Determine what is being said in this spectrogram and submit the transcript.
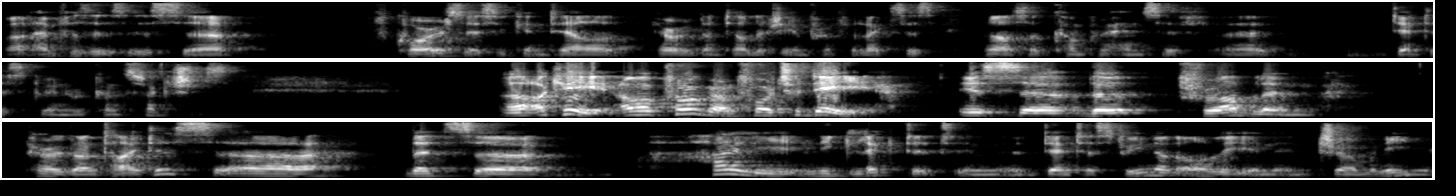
well, emphasis is, uh, of course, as you can tell, periodontology and prophylaxis, but also comprehensive uh, dentistry and reconstructions. Uh, okay, our program for today is uh, the problem periodontitis. that's highly neglected in dentistry, not only in, in Germany,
